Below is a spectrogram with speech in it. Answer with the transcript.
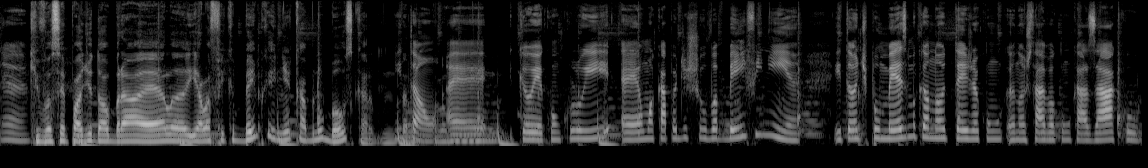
é. que você pode dobrar ela e ela fica bem pequenininha, cabe no bolso, cara. Então, é, o que eu ia concluir é uma capa de chuva bem fininha. Então, tipo, mesmo que eu não esteja com, eu não estava com um casaco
